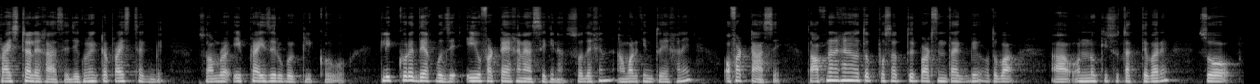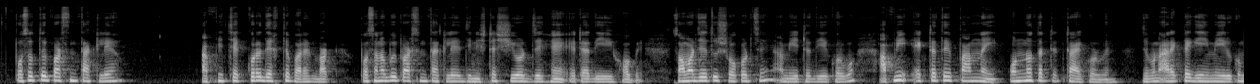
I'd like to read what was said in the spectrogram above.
প্রাইসটা লেখা আছে যে কোনো একটা প্রাইস থাকবে সো আমরা এই প্রাইজের উপর ক্লিক করব। ক্লিক করে দেখব যে এই অফারটা এখানে আছে কিনা। সো দেখেন আমার কিন্তু এখানে অফারটা আছে। তো আপনার এখানে হয়তো পঁচাত্তর পার্সেন্ট থাকবে অথবা অন্য কিছু থাকতে পারে। সো পঁচাত্তর পার্সেন্ট থাকলে আপনি চেক করে দেখতে পারেন বাট পঁচানব্বই পার্সেন্ট থাকলে জিনিসটা শিওর যে হ্যাঁ এটা দিয়েই হবে। সো আমার যেহেতু শো করছে, আমি এটা দিয়ে করব। আপনি একটাতে পান নাই, অন্যটাতে ট্রাই করবেন। যেমন আরেকটা গেমে এরকম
